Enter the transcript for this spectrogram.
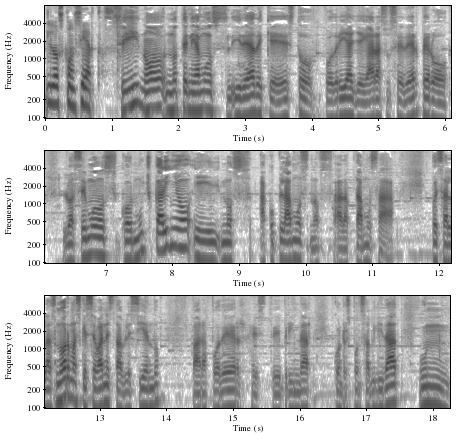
los conciertos. Sí, no, no teníamos idea de que esto podría llegar a suceder, pero lo hacemos con mucho cariño y nos acoplamos, nos adaptamos a, pues a las normas que se van estableciendo para poder este, brindar con responsabilidad un,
